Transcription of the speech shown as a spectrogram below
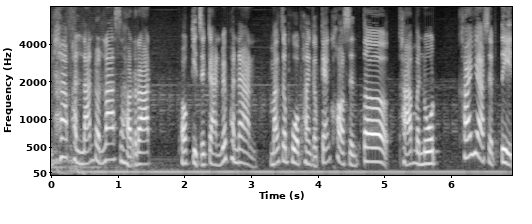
4.5 พันล้านดอลลาร์สหรัฐ เพราะกิจการเว็บพนันมักจะพัวพันกับแก๊งคอร์เซนเตอร์ ค้ามนุษย์ ค้ายาเสพติด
